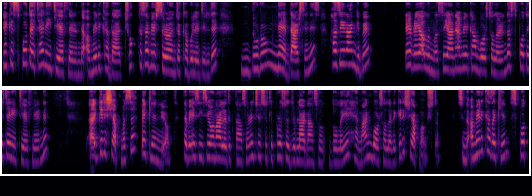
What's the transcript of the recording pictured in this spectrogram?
Peki Spot Ether ETF'lerinde Amerika'da çok kısa bir süre önce kabul edildi. Durum ne derseniz Haziran gibi devreye alınması yani Amerikan borsalarında spot ether ETF'lerinin e, giriş yapması bekleniliyor. Tabii SEC onayladıktan sonra çeşitli prosedürlerden dolayı hemen borsalara giriş yapmamıştı. Şimdi Amerika'daki spot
